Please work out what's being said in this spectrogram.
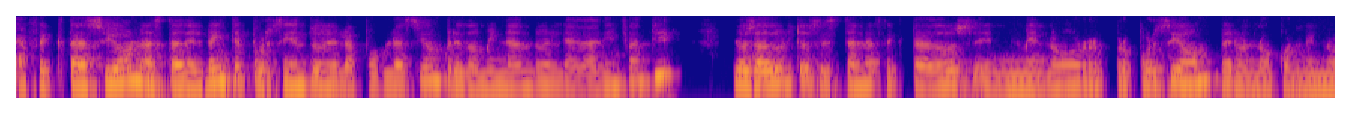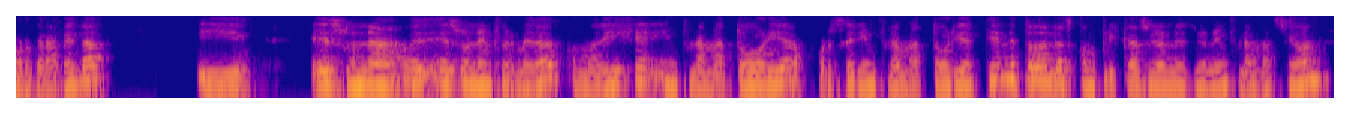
afectación hasta del 20% de la población, predominando en la edad infantil. Los adultos están afectados en menor proporción, pero no con menor gravedad. Y es una, es una enfermedad, como dije, inflamatoria, por ser inflamatoria, tiene todas las complicaciones de una inflamación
